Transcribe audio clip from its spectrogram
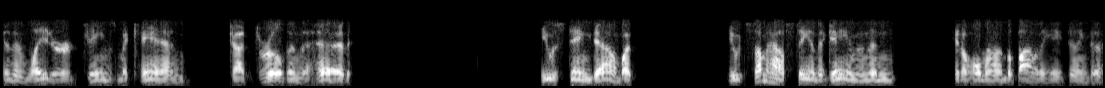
And then later James McCann got drilled in the head. He was staying down, but he would somehow stay in the game and then hit a home run at the bottom of the eighth inning to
